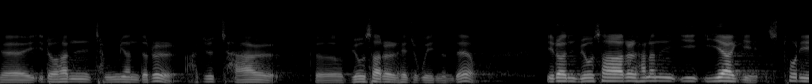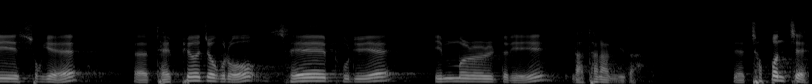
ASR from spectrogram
예, 이러한 장면들을 아주 잘 그 묘사를 해주고 있는데요. 이런 묘사를 하는 이 이야기 스토리 속에 에, 대표적으로 세 부류의 인물들이 나타납니다. 예, 첫 번째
